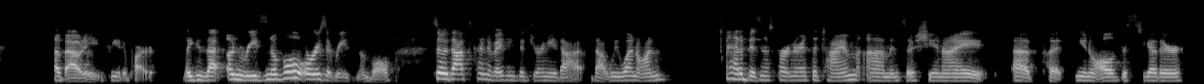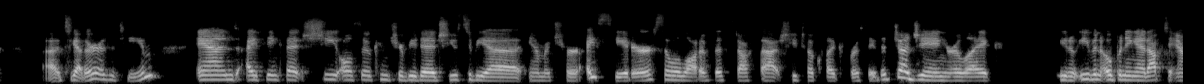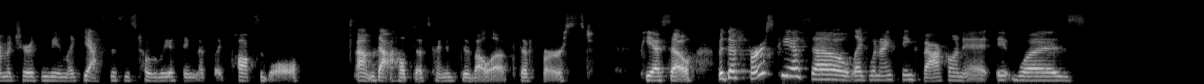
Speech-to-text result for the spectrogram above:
about eight feet apart? Like is that unreasonable or is it reasonable? So that's kind of i think the journey that that we went on. I had a business partner at the time um, and so she and i uh, put you know all of this together uh, together as a team. And i think that she also contributed she used to be a amateur ice skater so a lot of the stuff that she took like for say the judging or like you know even opening it up to amateurs and being like yes this is totally a thing that's like possible um, that helped us kind of develop the first PSO. But the first PSO, like when I think back on it, it was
